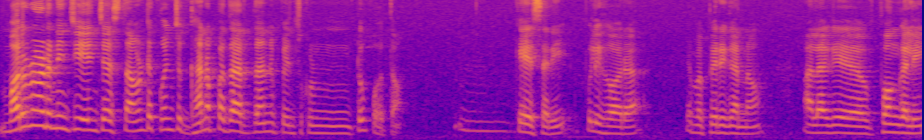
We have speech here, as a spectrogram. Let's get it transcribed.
మరునాడు నుంచి ఏం చేస్తామంటే కొంచెం ఘన పదార్థాన్ని పెంచుకుంటూ పోతాం. కేసరి పులిహోర పెరుగన్నం అలాగే పొంగలి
